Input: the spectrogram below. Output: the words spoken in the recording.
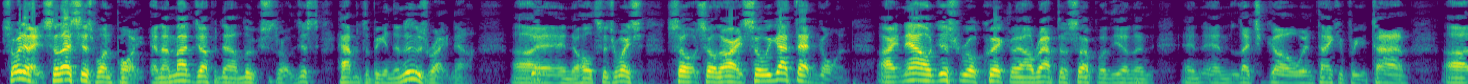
So anyway, so that's just one point, and I'm not jumping down Luke's throat. It just happens to be in the news right now, uh, and the whole situation. So, so all right. So we got that going. All right. Now, just real quickly, I'll wrap this up with you and and and let you go. And thank you for your time. Uh,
